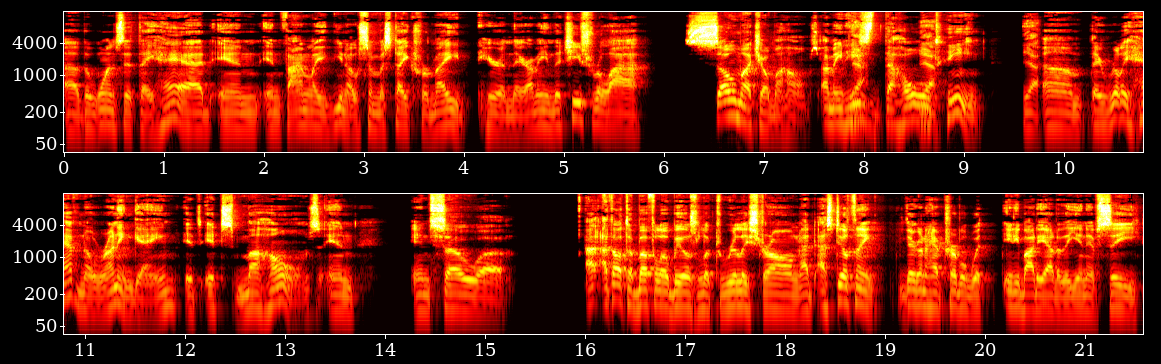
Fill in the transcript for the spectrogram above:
uh, the ones that they had, and and finally, you know, some mistakes were made here and there. I mean, the Chiefs rely so much on Mahomes. I mean, he's the whole Yeah. team. Yeah. Um, they really have no running game. It's it's Mahomes, and and so uh, I, I thought the Buffalo Bills looked really strong. I, I still think they're going to have trouble with anybody out of the NFC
